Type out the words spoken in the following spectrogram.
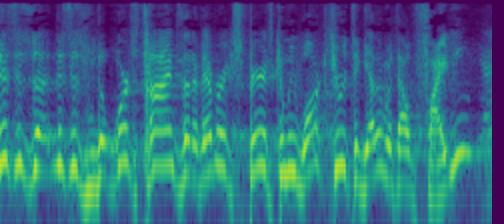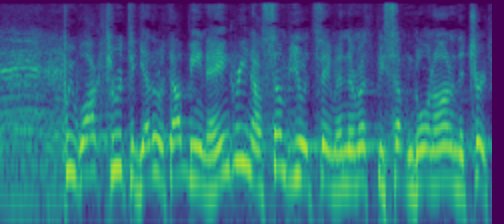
This is the this is the worst times that I've ever experienced. Can we walk through it together without fighting? Can we walk through it together without being angry? Now, some of you would say, man, there must be something going on in the church.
